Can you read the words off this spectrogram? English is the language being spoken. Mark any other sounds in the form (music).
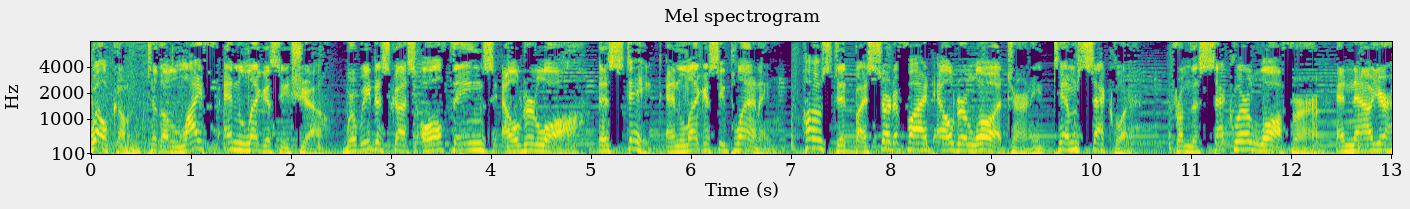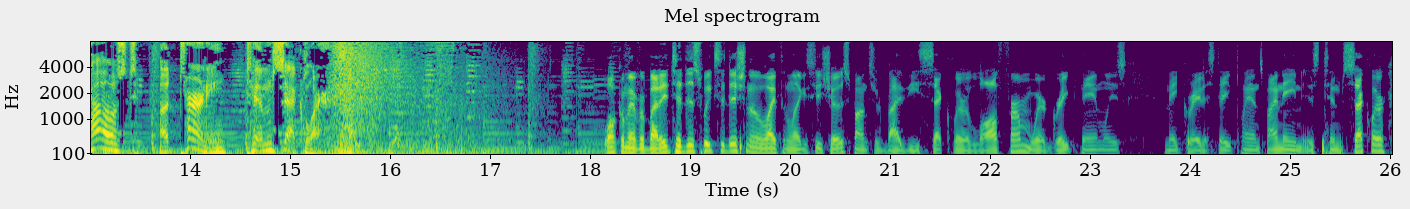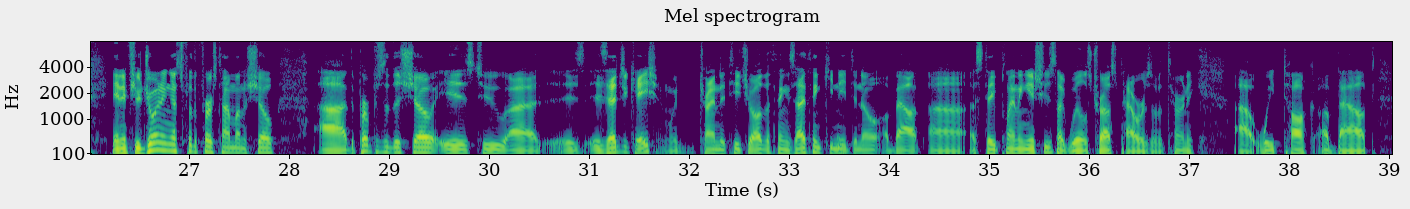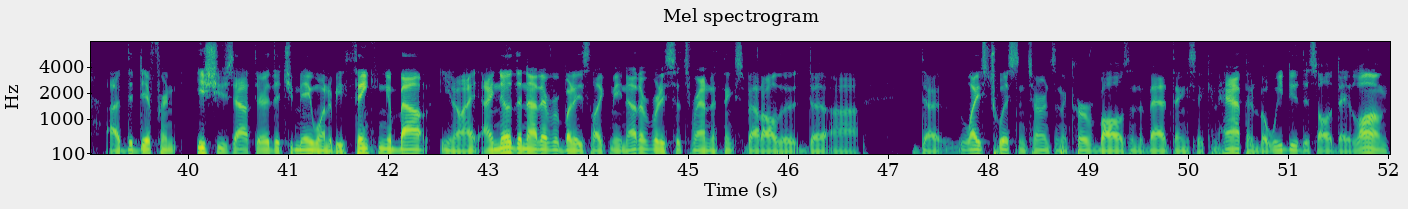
Welcome to the Life and Legacy Show, where we discuss all things elder law, estate, and legacy planning. Hosted by certified elder law attorney Tim Sechler from the Sechler Law Firm. And now your host, attorney Tim Sechler. Welcome, everybody, to this week's edition of the Life and Legacy Show, sponsored by the Sechler Law Firm, where great families make great estate plans. My name is Tim Sechler, and if you're joining us for the first time on the show, uh, the purpose of this show is to uh, is, is education. We're trying to teach you all the things I think you need to know about uh, estate planning issues like wills, trust, powers of attorney. Uh, we talk about uh, the different issues out there that you may want to be thinking about. You know, I, I, know that not everybody's like me. Not everybody sits around and thinks about all the the uh, the life's twists and turns and the curveballs and the bad things that can happen, but we do this all day long.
